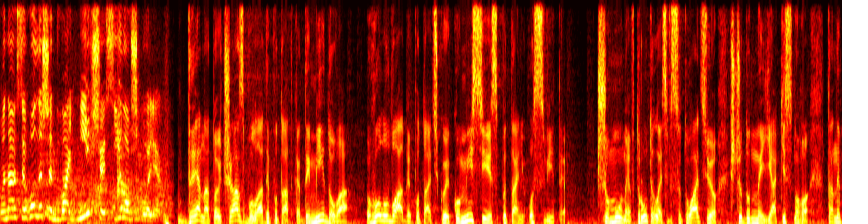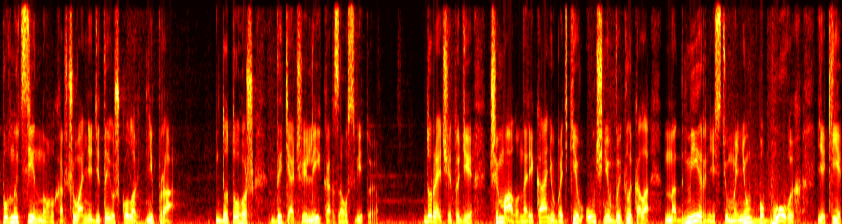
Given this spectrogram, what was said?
Вона всього лише два дні щось їла в школі. Де на той час була депутатка Демідова, голова депутатської комісії з питань освіти. Чому не втрутилась в ситуацію щодо неякісного та неповноцінного харчування дітей у школах Дніпра? До того ж, дитячий лікар за освітою. До речі, тоді чимало нарікань у батьків учнів викликала надмірність у меню бобових, які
